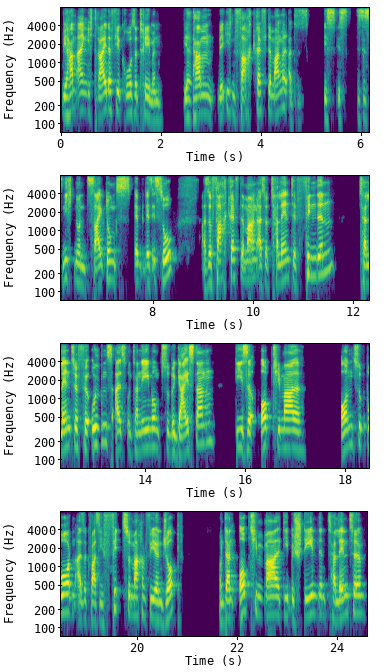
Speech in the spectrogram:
wir haben eigentlich drei der vier große Themen. Wir haben wirklich einen Fachkräftemangel, also ist, ist, das ist nicht nur ein Zeitungs, äh, das ist so. Also Fachkräftemangel, also Talente finden, Talente für uns als Unternehmung zu begeistern, diese optimal onzuboarden, also quasi fit zu machen für ihren Job und dann optimal die bestehenden Talente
